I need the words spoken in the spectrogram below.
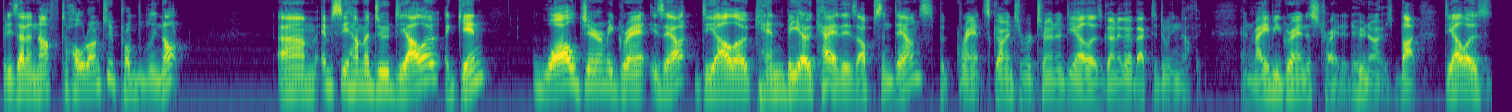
but is that enough to hold on to? Probably not. Um, MC Hamidou Diallo again. While Jerami Grant is out, Diallo can be okay. There's ups and downs, but Grant's going to return and Diallo is going to go back to doing nothing and maybe Grant is traded. Who knows? But Diallo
